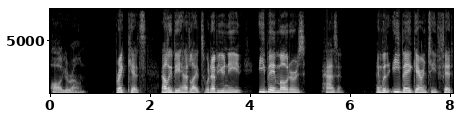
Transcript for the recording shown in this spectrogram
all your own. Brake kits, LED headlights, whatever you need, eBay Motors has it. And with eBay Guaranteed Fit,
